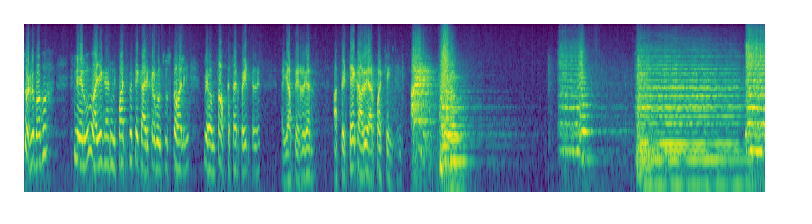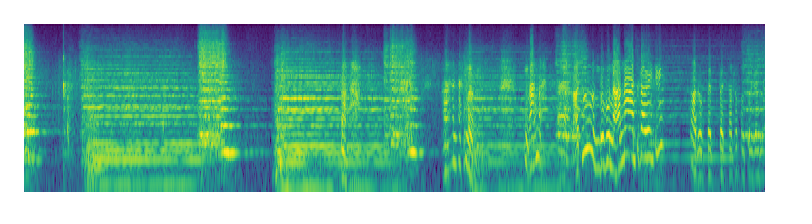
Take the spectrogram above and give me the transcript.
చూడండి బాబు నేను అయ్యగారిని పాతిపెట్టే కార్యక్రమం చూసుకోవాలి. మీరంతా ఒక్కసారి బయటికి వెళ్ళండి అయ్యా పెర్ర గారు ఆ పెట్టే కారు ఏర్పాటు చేయించండి. నాన్న. రాజు నువ్వు నాన్న అంటున్నావేంటి? అదో పెద్ద కథ పంతులు గారు.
